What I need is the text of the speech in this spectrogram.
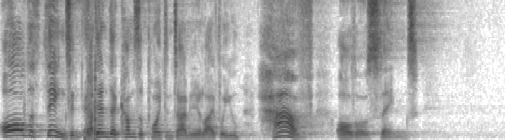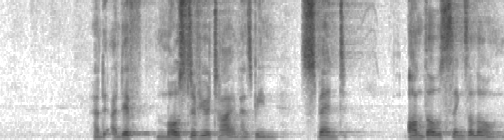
All the things. And, and then there comes a point in time in your life where you have all those things. And, and if most of your time has been spent on those things alone,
